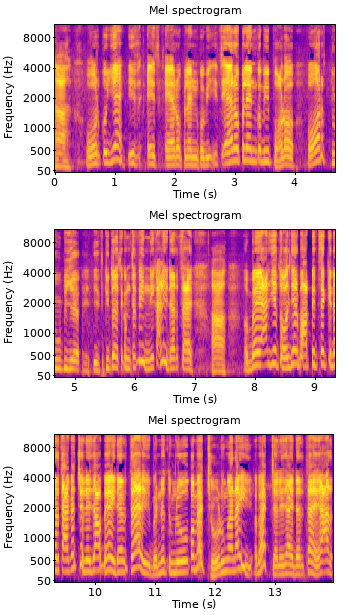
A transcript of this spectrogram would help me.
हाँ और कोई है? इस इस एरोप्लेन को भी, इस एरोप्लेन को भी फोड़ो। और तू भी है, इसकी तो ऐसे कम से निकाल इधर से। हाँ अबे यार ये सोल्जर वापस से किधर से आगे चले जाओ बे इधर से? वरना तुम लोगों को मैं छोड़ूँगा नहीं। अबे चले जाओ इधर से। यार,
